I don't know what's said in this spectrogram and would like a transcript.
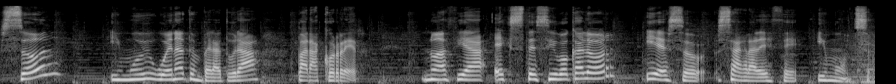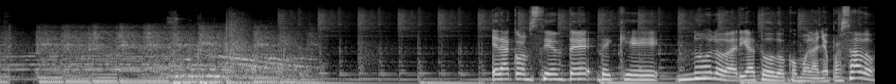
Sol y muy buena temperatura para correr. No hacía excesivo calor y eso se agradece y mucho. Era consciente de que no lo daría todo como el año pasado.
